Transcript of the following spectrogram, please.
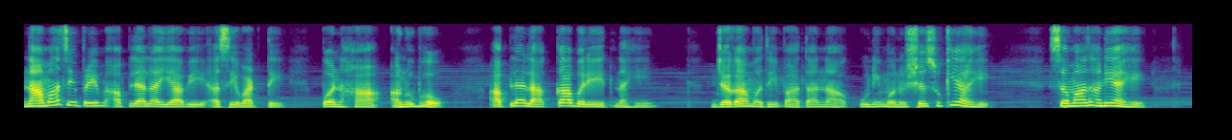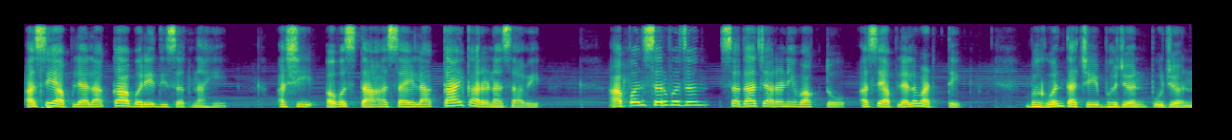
नामाचे प्रेम आपल्याला यावे असे वाटते. पण हा अनुभव आपल्याला का बरे येत नाही? जगामध्ये पाहताना कुणी मनुष्य सुखी आहे? समाधानी आहे? असे आपल्याला का बरे दिसत नाही? अशी अवस्था असायला काय कारण असावे? आपण सर्वजण सदाचाराने वागतो असे आपल्याला वाटते. भगवंताचे भजन पूजन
